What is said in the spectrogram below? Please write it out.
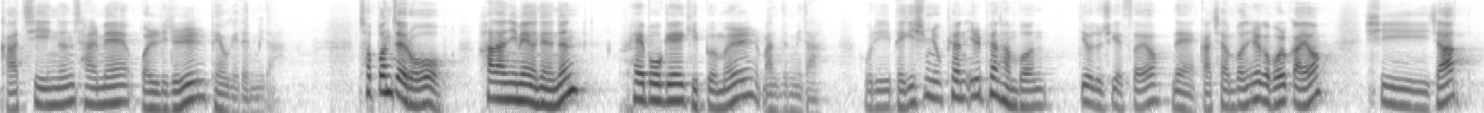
가치 있는 삶의 원리를 배우게 됩니다. 첫 번째로 하나님의 은혜는 회복의 기쁨을 만듭니다. 우리 126편 1편 한번 띄워 주시겠어요? 네, 같이 한번 읽어 볼까요? 시작.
